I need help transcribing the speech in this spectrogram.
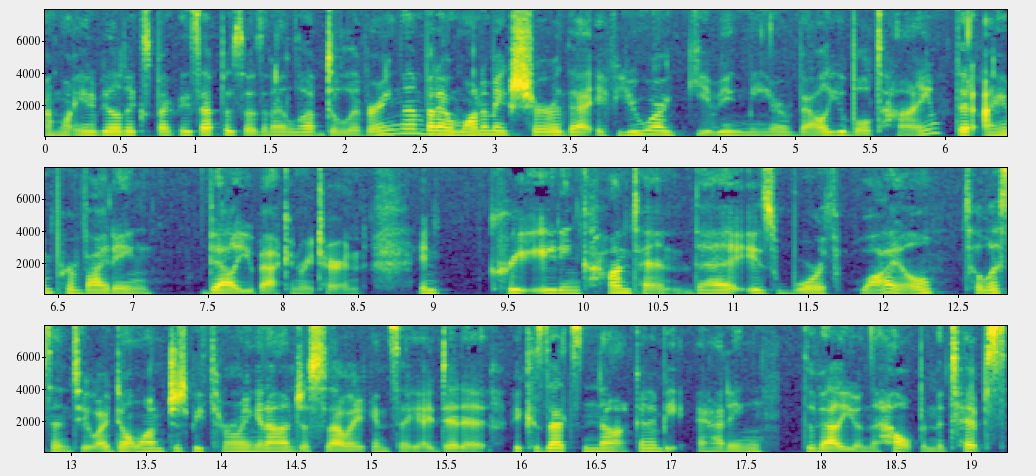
I want you to be able to expect these episodes and I love delivering them. But I want to make sure that if you are giving me your valuable time, that I am providing value back in return and creating content that is worthwhile to listen to. I don't want to just be throwing it on just so that way I can say I did it because that's not going to be adding the value and the help and the tips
